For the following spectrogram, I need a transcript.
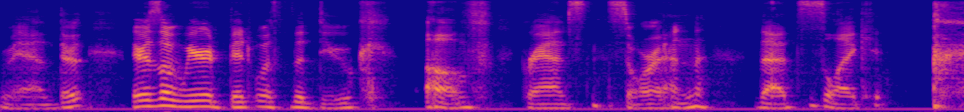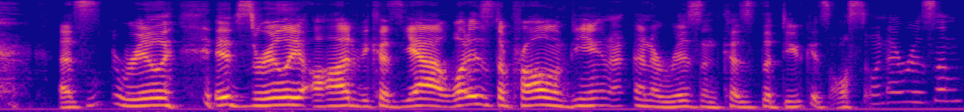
man there there's a weird bit with the Duke of Gran Soren that's like That's really, it's really odd because yeah, what is the problem being an Arisen? Because the Duke is also an Arisen,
